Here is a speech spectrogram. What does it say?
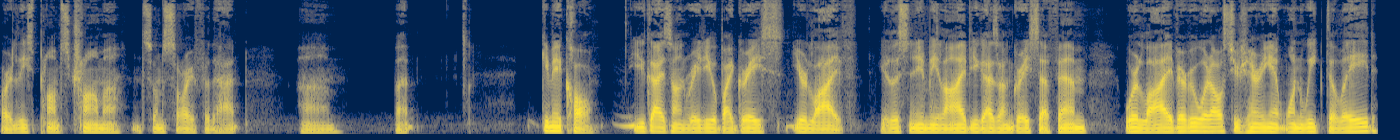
or at least prompts trauma. And so I'm sorry for that. Um, but give me a call. You guys on Radio by Grace, you're live. You're listening to me live. You guys on Grace FM, we're live. Everywhere else, you're hearing it one week delayed.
